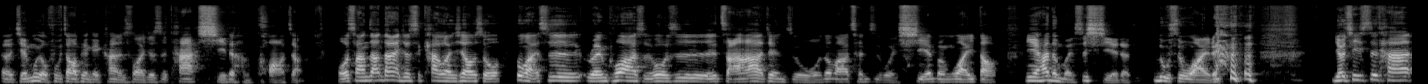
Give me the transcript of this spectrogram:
呃节目有附照片可以看得出来，就是它斜的很夸张。我常常当然就是开玩笑说，不管是 Rain Cross 或是扎哈的建筑，我都把它称之为邪门歪道，因为它的门是斜的，路是歪的。尤其是它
